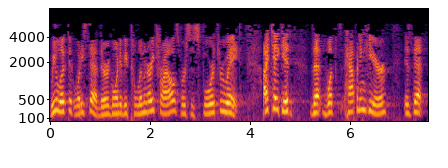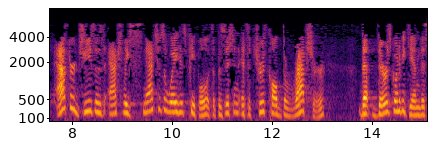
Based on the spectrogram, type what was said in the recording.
We looked at what he said. There are going to be preliminary trials, verses 4 through 8. I take it that what's happening here is that after Jesus actually snatches away his people, it's a position, it's a truth called the rapture, that there's going to begin this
